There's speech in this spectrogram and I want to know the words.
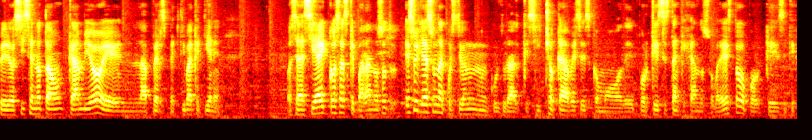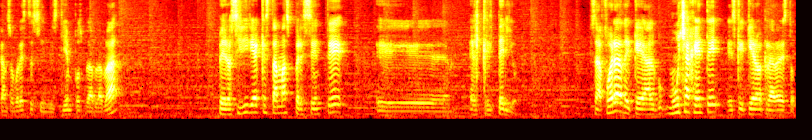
pero sí se nota un cambio en la perspectiva que tienen. O sea, sí hay cosas que para nosotros, eso ya es una cuestión cultural, que sí choca a veces como de por qué se están quejando sobre esto, o por qué se quejan sobre esto, si en mis tiempos, bla, bla, bla. Pero sí diría que está más presente eh, el criterio. O sea, fuera de que mucha gente, es que quiero aclarar esto,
